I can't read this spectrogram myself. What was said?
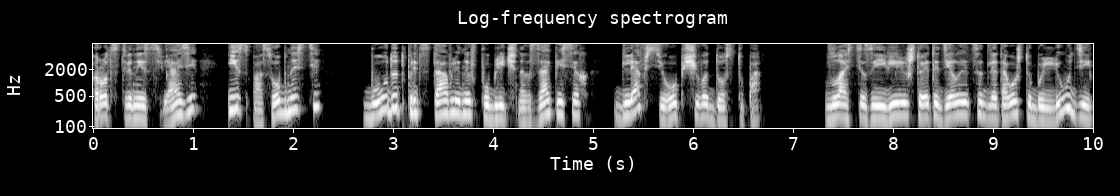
родственные связи и способности будут представлены в публичных записях для всеобщего доступа. Власти заявили, что это делается для того, чтобы люди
